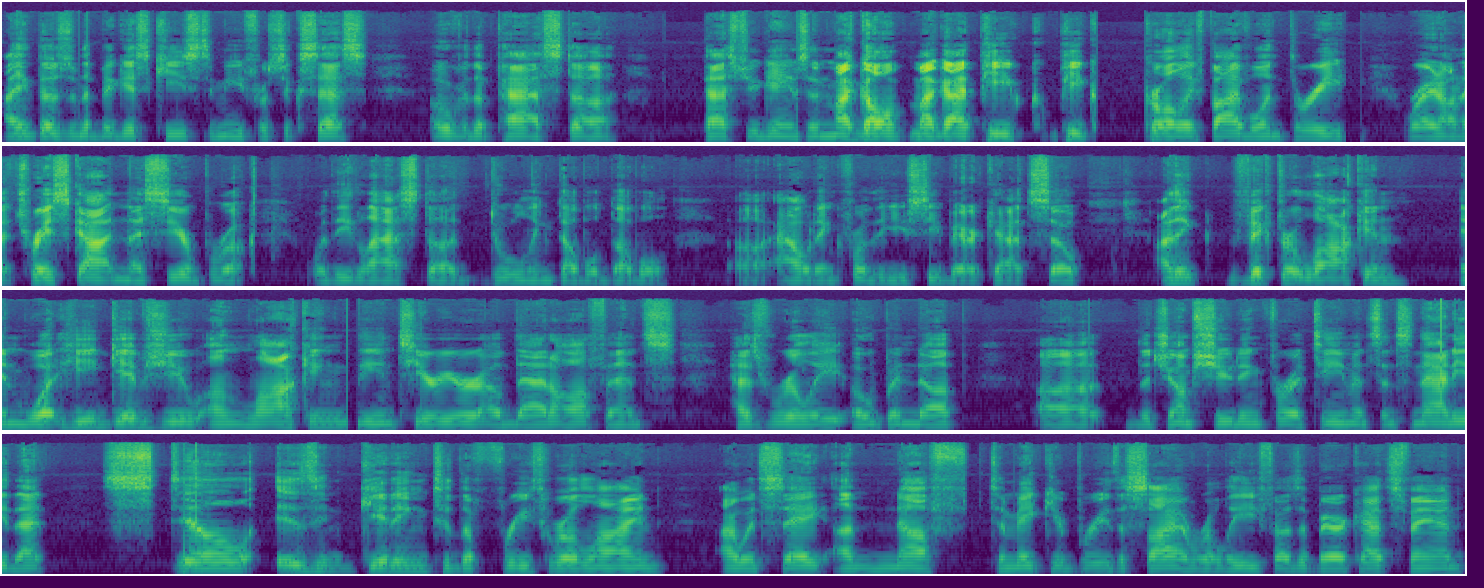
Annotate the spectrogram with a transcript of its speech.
I think those are the biggest keys to me for success over the past uh, past few games. And my golf, my guy P P Crawley five one three right on it. Trey Scott and Nysier Brook were the last uh, dueling double double uh, outing for the UC Bearcats. So I think Viktor Lakhin and what he gives you unlocking the interior of that offense has really opened up uh, the jump shooting for a team in Cincinnati that still isn't getting to the free throw line. I would say enough to make you breathe a sigh of relief as a Bearcats fan.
